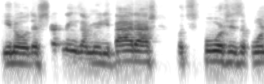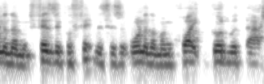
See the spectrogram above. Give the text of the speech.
You know, there's certain things I'm really bad at, but sport isn't one of them, physical fitness isn't one of them. I'm quite good with that.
